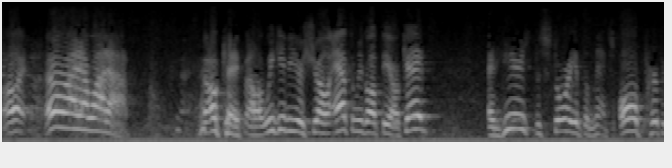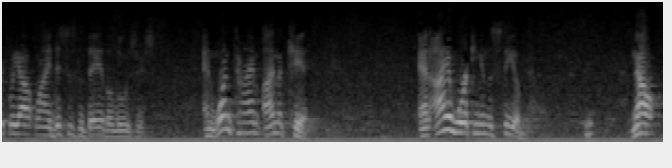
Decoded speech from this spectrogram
All right, all right, what up? Okay, fella, we give you your show after we go up there, okay? And here's the story of the Mets, all perfectly outlined. This is the day of the losers. And one time, I'm a kid, and I am working in the steel mill. Now,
